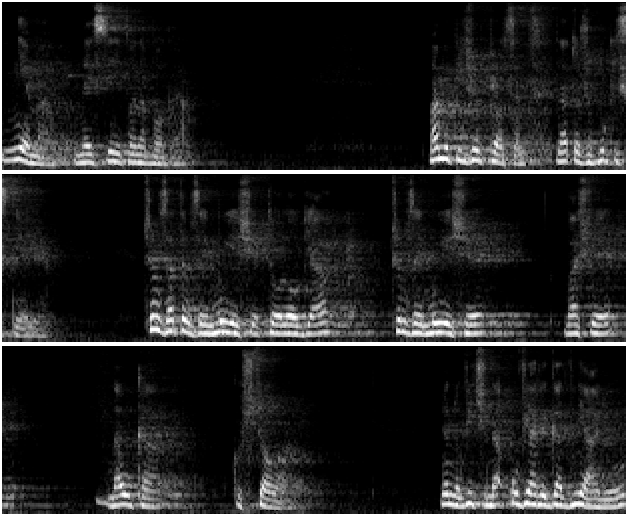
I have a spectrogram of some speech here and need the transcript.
nie ma na istnienie Pana Boga. Mamy 50% na to, że Bóg istnieje. Czym zatem zajmuje się teologia? Czym zajmuje się właśnie nauka Kościoła? Mianowicie na uwiarygadnianiu,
